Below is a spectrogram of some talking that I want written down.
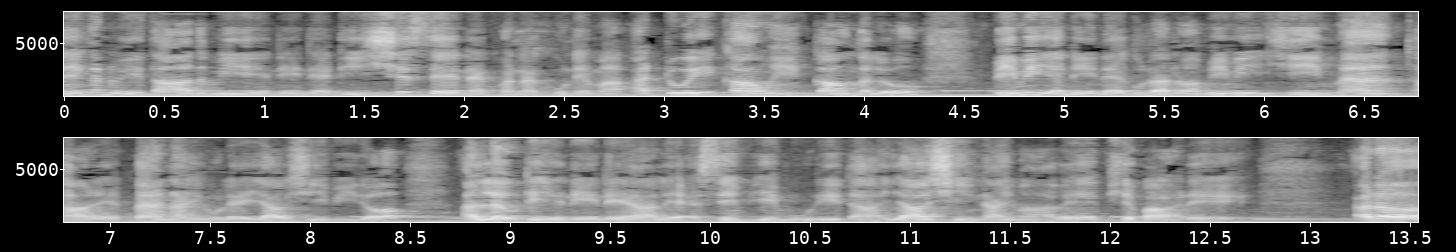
နင်္ဂနွေသားသမီးတွေအနေနဲ့ဒီ80နဲ့9ခုနှစ်မှာအတွေးကောင်းရင်ကောင်းတယ်လို့မိမိအနေနဲ့ခုနကတော့မိမိရည်မှန်းထားတဲ့ပန်းနိုင်ကိုလည်းရောက်ရှိပြီးတော့အလုပ်တွေအနေနဲ့ကလည်းအစင်ပြေမှုတွေဒါရရှိနိုင်မှာပဲဖြစ်ပါတယ်အဲ့တော့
